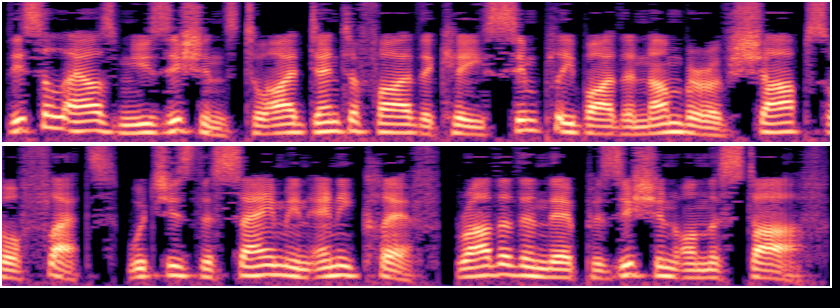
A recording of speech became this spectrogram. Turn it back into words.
This allows musicians to identify the key simply by the number of sharps or flats which is the same in any clef, rather than their position on the staff.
